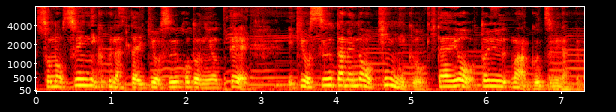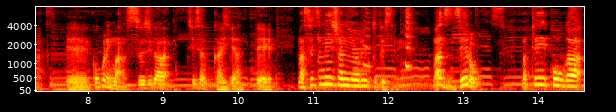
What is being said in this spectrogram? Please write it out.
その吸いにくくなった息を吸うことによって、息を吸うための筋肉を鍛えようという、まあ、グッズになってます。えー、ここにまあ数字が小さく書いてあって、まあ、説明書によるとですね、まず0、まあ、抵抗が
